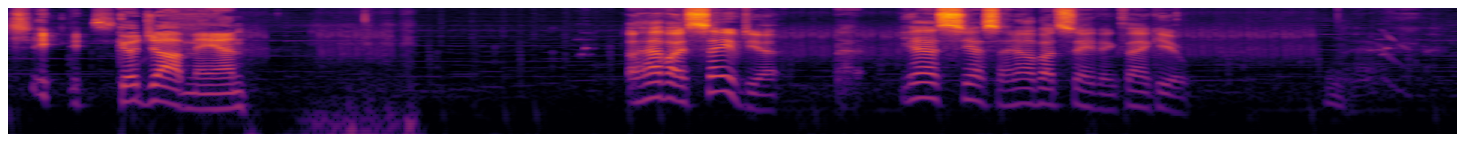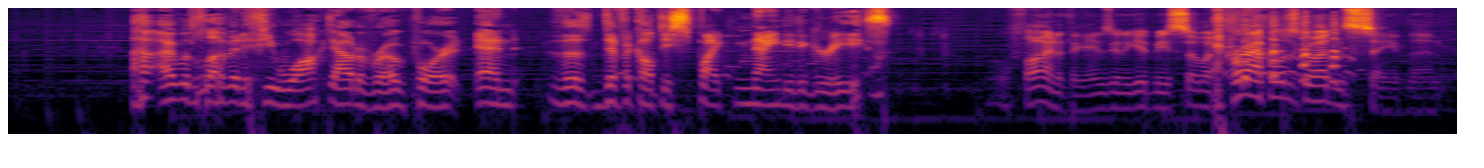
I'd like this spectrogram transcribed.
Jeez. Good job, man. Uh, have I saved yet? Yes, yes, I know about saving. Thank you. I would love it if you walked out of Rogueport and the difficulty spiked 90 degrees. Well, fine. If the game's gonna give me so much crap, I'll just go ahead and save then.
